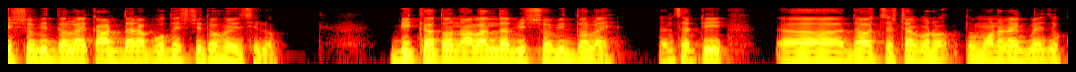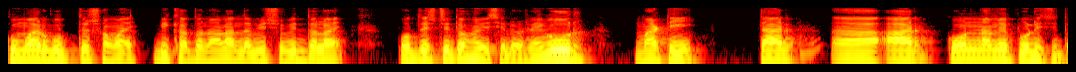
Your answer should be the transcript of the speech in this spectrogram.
বিশ্ববিদ্যালয় কার দ্বারা প্রতিষ্ঠিত হয়েছিল? বিখ্যাত নালান্দা বিশ্ববিদ্যালয়। অ্যান্সারটি দেওয়ার চেষ্টা করো। তো মনে রাখবে যে কুমার গুপ্তের সময় বিখ্যাত নালান্দা বিশ্ববিদ্যালয় প্রতিষ্ঠিত হয়েছিল। রেগুর মাটি তার আর কোন নামে পরিচিত?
